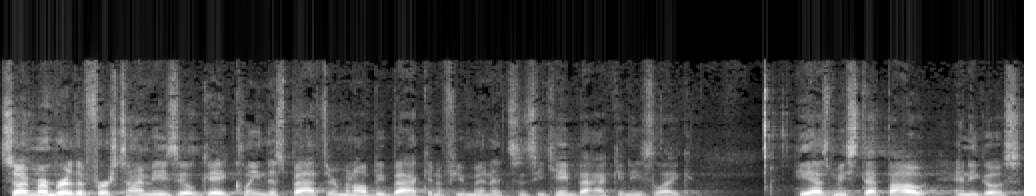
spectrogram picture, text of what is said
So I remember the first time he's, okay, clean this bathroom and I'll be back in a few minutes. And he came back and he's like, he has me step out and he goes,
